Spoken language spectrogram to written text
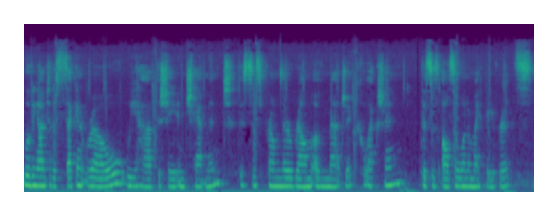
Moving on to the second row, we have the shade Enchantment. This is from their Realm of Magic collection. This is also one of my favorites.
